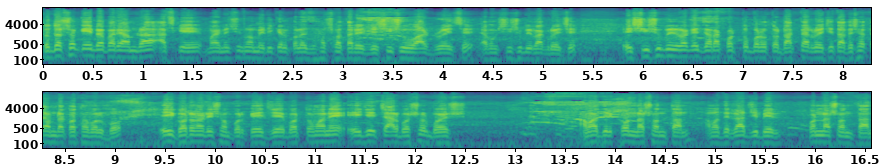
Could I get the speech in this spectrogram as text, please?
তো দর্শক এই ব্যাপারে আমরা আজকে ময়মনসিংহ মেডিকেল কলেজ হাসপাতালে যে শিশু ওয়ার্ড রয়েছে এবং শিশু বিভাগ রয়েছে এই শিশু বিভাগে যারা কর্তব্যরত ডাক্তার রয়েছে তাদের সাথে আমরা কথা বলব এই ঘটনাটি সম্পর্কে যে বর্তমানে এই যে চার বছর বয়স আমাদের কন্যা সন্তান আমাদের রাজীবের কন্যা সন্তান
